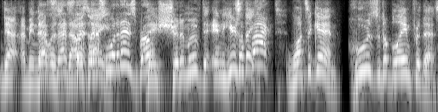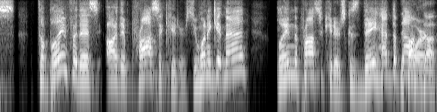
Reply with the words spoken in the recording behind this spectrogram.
yeah. I mean, that That's was that's, that was that's what it is, bro. They should have moved it. And here's It's the thing: fact. once again, who's to blame for this? To blame for this are the prosecutors. You want to get mad? Blame the prosecutors because they had the They power.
